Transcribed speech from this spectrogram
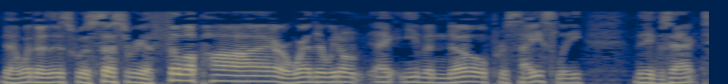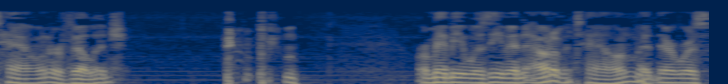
Now, whether this was Caesarea Philippi or whether we don't even know precisely the exact town or village, or maybe it was even out of a town, but there was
